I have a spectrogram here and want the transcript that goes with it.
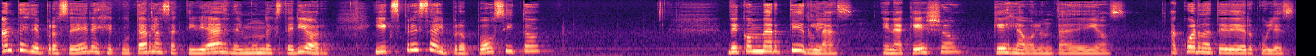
antes de proceder a ejecutar las actividades del mundo exterior y expresa el propósito de convertirlas en aquello que es la voluntad de Dios. Acuérdate de Hércules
